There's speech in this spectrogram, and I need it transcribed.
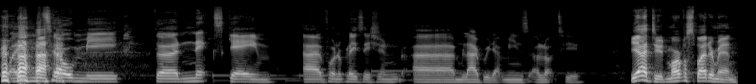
while you tell me the next game uh, from the PlayStation um, library that means a lot to you. Yeah, dude. Marvel Spider-Man.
